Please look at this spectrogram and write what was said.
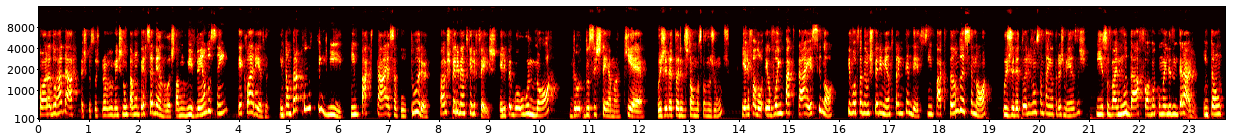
fora do radar. As pessoas provavelmente não estavam percebendo, elas estavam vivendo sem ter clareza. Então, para conseguir impactar essa cultura, qual é o experimento que ele fez? Ele pegou o nó do, do sistema, que é os diretores estão almoçando juntos, e ele falou: eu vou impactar esse nó e vou fazer um experimento para entender se impactando esse nó os diretores vão sentar em outras mesas e isso vai mudar a forma como eles interagem. Então,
